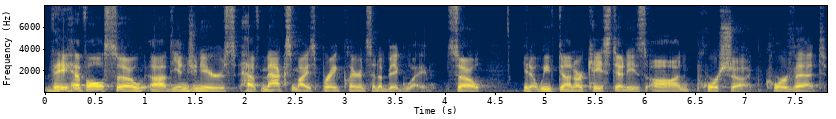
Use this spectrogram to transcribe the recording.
they have also, uh, the engineers, have maximized brake clearance in a big way. So, you know, we've done our case studies on Porsche, Corvette,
